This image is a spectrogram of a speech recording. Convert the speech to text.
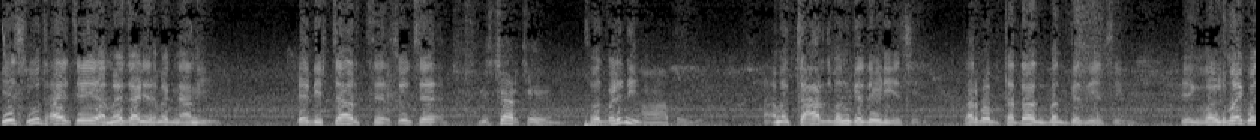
એ શું થાય છે અમે જાણીએ અમે જ્ઞાની. એ ડિસ્ચાર્જ છે. શું છે? ડિસ્ચાર્જ છે. સમજ પડી ને? હા અમે ચાર્જ બંધ કરી દેડીએ છીએ. કાર્બન થતા બંધ કરી દઈએ છીએ. એ વર્લ્ડમાં કોઈ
